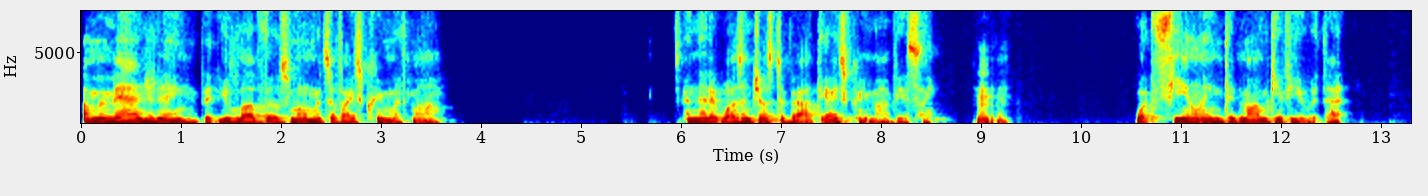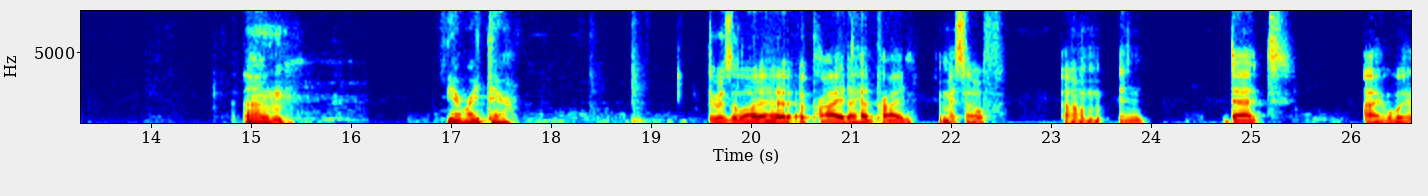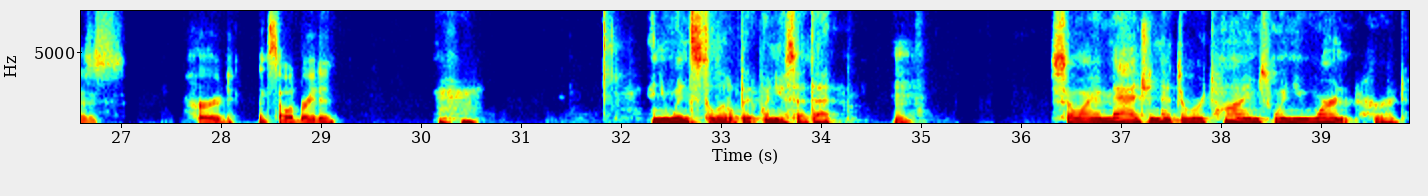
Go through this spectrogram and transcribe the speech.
I'm imagining that you love those moments of ice cream with mom. And that it wasn't just about the ice cream, obviously. mm What feeling did mom give you with that? Um, yeah, right there. There was a lot of, of pride. I had pride in myself, um, and that I was heard and celebrated. Mm-hmm. And you winced a little bit when you said that. Mm. So I imagine that there were times when you weren't heard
